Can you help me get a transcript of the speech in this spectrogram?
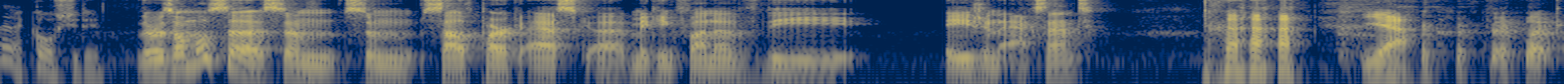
Yeah, of course you did. there was almost uh, some some South Park esque uh, making fun of the Asian accent. yeah, They're like,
